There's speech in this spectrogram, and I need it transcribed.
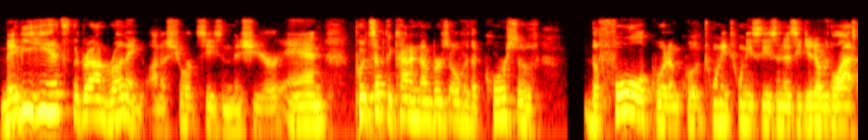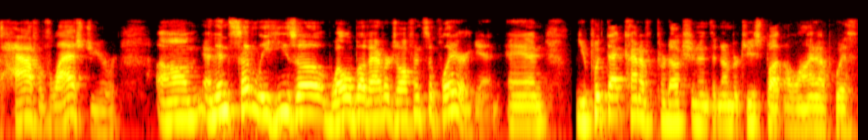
Maybe he hits the ground running on a short season this year and puts up the kind of numbers over the course of the full quote unquote 2020 season as he did over the last half of last year. Um, and then suddenly he's a well above average offensive player again. And you put that kind of production into number two spot in the lineup with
